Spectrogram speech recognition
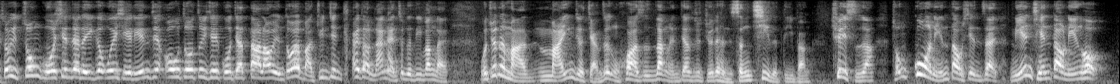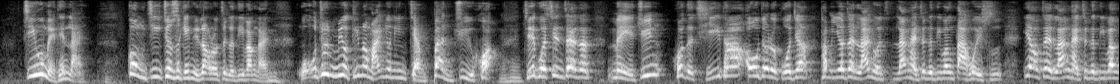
所以中国现在的一个威胁，连接欧洲这些国家大老远都要把军舰开到南海这个地方来。我觉得马马英九讲这种话是让人家就觉得很生气的地方。确实啊，从过年到现在，年前到年后，几乎每天来，共机就是给你绕到这个地方来。我我就没有听到马英九你讲半句话。结果现在呢，美军或者其他欧洲的国家，他们要在南海南海这个地方大会师，要在南海这个地方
